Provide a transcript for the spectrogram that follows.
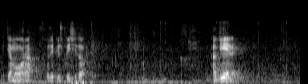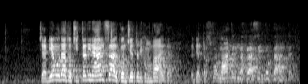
Mettiamo ora, così è più esplicito. Avviene. Cioè abbiamo dato cittadinanza al concetto di convalida. L'abbiamo trasformato in una classe importante.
